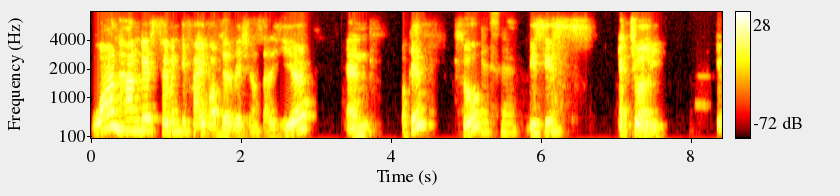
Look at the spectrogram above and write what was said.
175 observations are here. And okay, so Yes, sir. this is actually a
